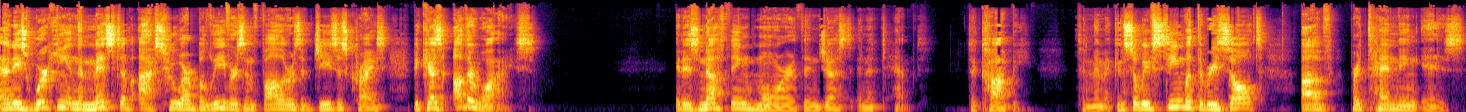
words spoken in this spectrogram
and he's working in the midst of us who are believers and followers of Jesus Christ, because otherwise, it is nothing more than just an attempt to copy, to mimic. And so we've seen what the result of pretending is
